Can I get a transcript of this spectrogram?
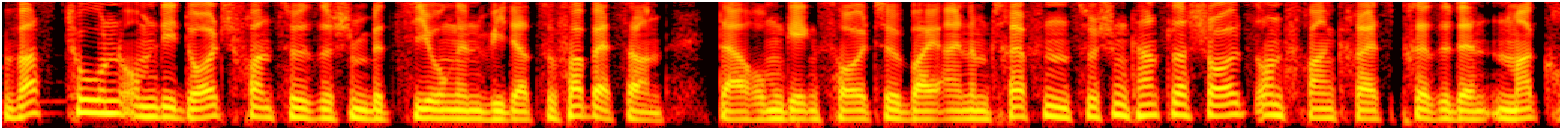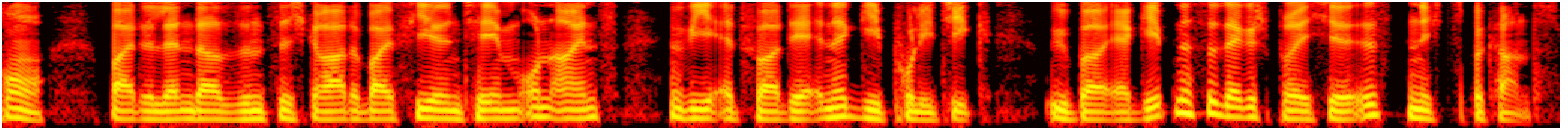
Was tun, um die deutsch-französischen Beziehungen wieder zu verbessern? Darum ging es heute bei einem Treffen zwischen Kanzler Scholz und Frankreichs Präsidenten Macron. Beide Länder sind sich gerade bei vielen Themen uneins, wie etwa der Energiepolitik. Über Ergebnisse der Gespräche ist nichts bekannt.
